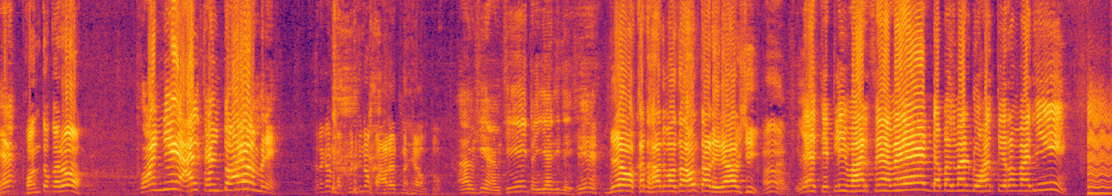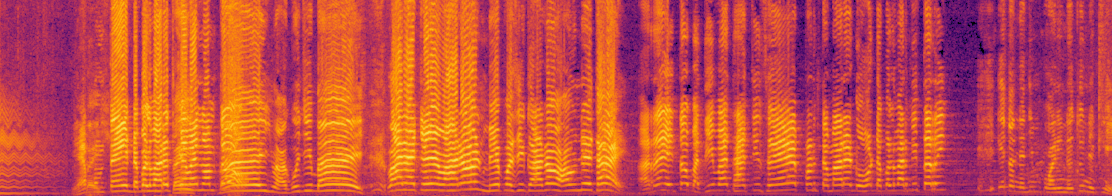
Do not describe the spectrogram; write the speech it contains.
હે? ફોન તો કરો. ફોનની હાલ કઈ તો આવ્યો હમણે. ખરેખર પાર જ નહીં આવતો. આવશે આવશે તૈયારી થશે બે વખત હાથ વાજા આવો ને તાળી રે આવશી. લે કેટલી વાર છે હવે? ડબલ વાર ડોહા તેરવવાની. હે પમતે ડબલ વાર જ કહેવાનું આમ તો. બસ વાઘુજી બસ વારા છે વારો ને પછી ગાડો હવને થાય. અરે એ તો બધી વાત સાચી છે પણ તમારે ડોહો ડબલ વારની તરી. એ તો નદીમાં પાણી નતું ને એટલે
